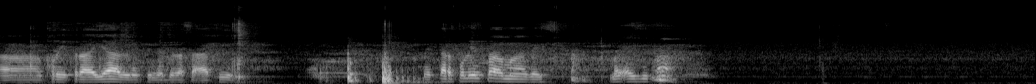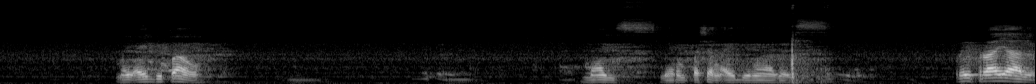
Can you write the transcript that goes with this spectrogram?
ah, free trial na pinadala sa atin. May tarpaulin pa mga guys. May ID pa. May ID pa oh. Nice. Meron pa siyang ID mga guys. Free trial.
